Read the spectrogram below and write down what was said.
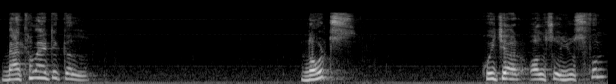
mathematical notes which are also useful.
